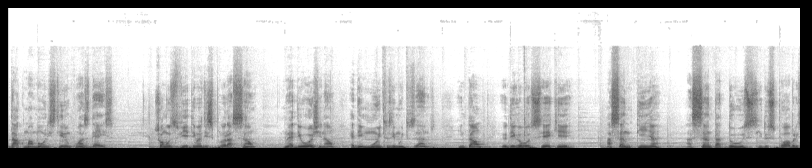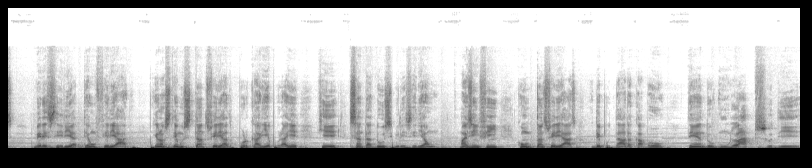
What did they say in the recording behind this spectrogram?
dá com uma mão e eles tiram com as dez. Somos vítimas de exploração. Não é de hoje, não. É de muitos e muitos anos. Então, eu digo a você que a Santinha, a Santa Dulce dos pobres, mereceria até um feriado. Porque nós temos tantos feriados porcaria por aí que Santa Dulce mereceria um. Mas enfim, com tantos feriados, o deputado acabou tendo um lapso de,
